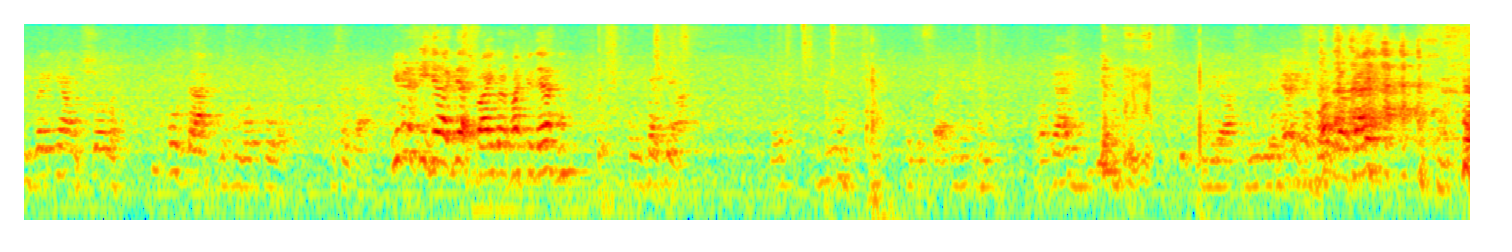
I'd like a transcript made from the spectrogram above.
you break down the shoulder, he pulls back, this one goes forward, just like that. Even if you hit like this, right, you're gonna punch me there, then you break the like, okay? Okay, okay? The?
